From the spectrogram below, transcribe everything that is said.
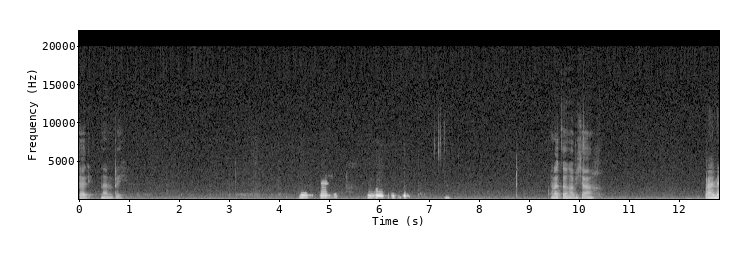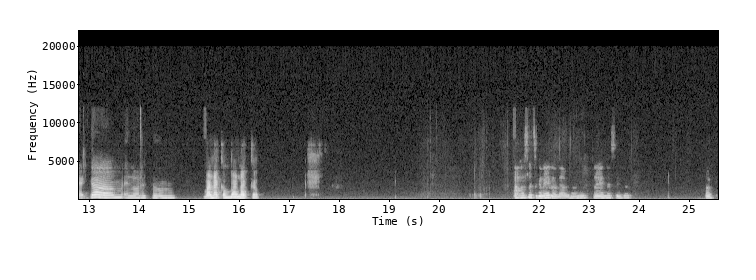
சரி நன்றி. உங்களுக்கு வணக்கம் அபிஷா வணக்கம் எல்லோருக்கும் வணக்கம் வணக்கம் அவசரத்துக்கு நேரம் தான் நான் என்ன செய்வேன் ஓகே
